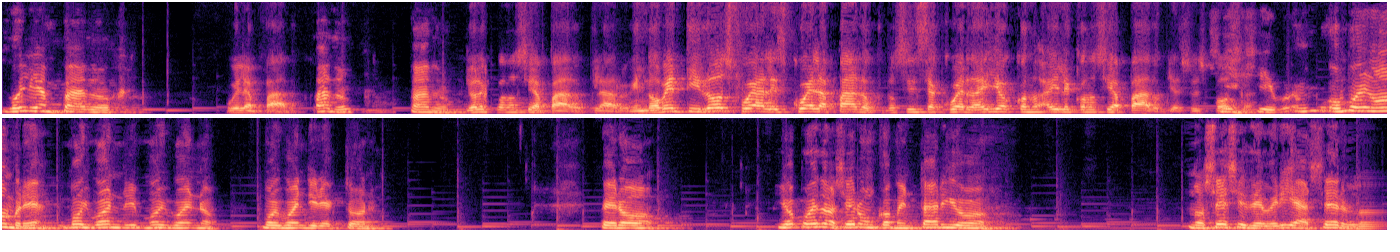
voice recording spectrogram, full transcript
William Paddock. William Paddock. Paddock. Paddock. Yo le conocí a Paddock, claro. En el 92 fue a la escuela Paddock, no sé si se acuerda, ahí, yo, ahí le conocí a Paddock y a su esposa. Sí, sí, un, buen hombre, muy, buen, muy bueno, muy buen director. Pero yo puedo hacer un comentario, no sé si debería hacerlo,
